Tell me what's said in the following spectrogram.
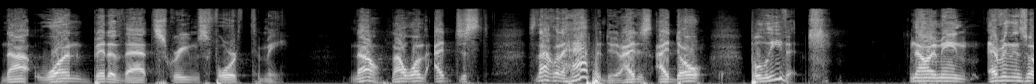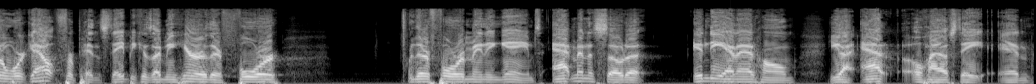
Not one bit of that screams fourth to me. No, not one. I just, it's not going to happen, dude. I just, I don't believe it. Now, I mean, everything's going to work out for Penn State because, I mean, here are their four their four remaining games at Minnesota, Indiana at home. You got at Ohio State and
